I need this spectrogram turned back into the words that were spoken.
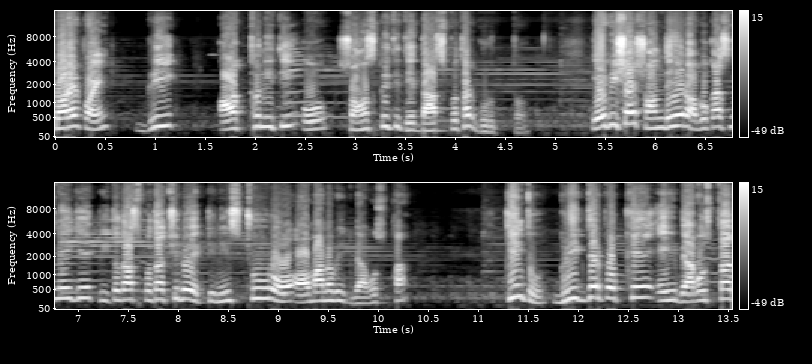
পরের পয়েন্ট, গ্রিক অর্থনীতি ও সংস্কৃতিতে দাসপ্রথার গুরুত্ব। এ বিষয়ে সন্দেহের অবকাশ নেই যে কৃতদাস প্রথা ছিল একটি নিষ্ঠুর ও অমানবিক ব্যবস্থা। কিন্তু গ্রিকদের পক্ষে এই ব্যবস্থার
